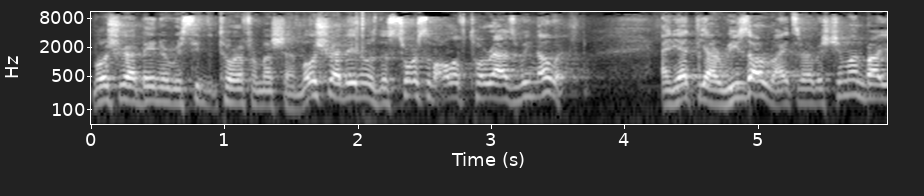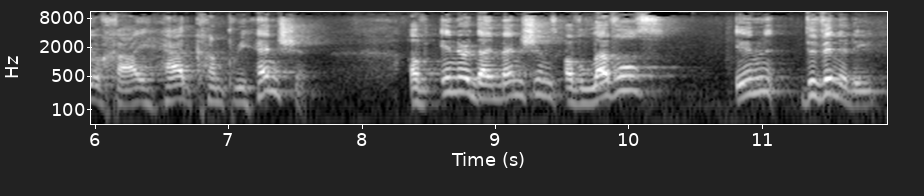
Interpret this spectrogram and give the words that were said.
Moshe Rabbeinu received the Torah from Hashem. Moshe Rabbeinu was the source of all of Torah as we know it. And yet the Arizal writes that Rabbi Shimon Bar Yochai had comprehension of inner dimensions of levels in divinity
